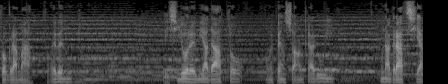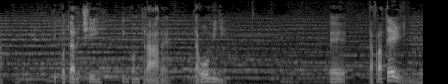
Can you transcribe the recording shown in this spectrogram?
programmato, è venuto. E il Signore mi ha dato, come penso anche a Lui, una grazia di poterci incontrare da uomini e da fratelli.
